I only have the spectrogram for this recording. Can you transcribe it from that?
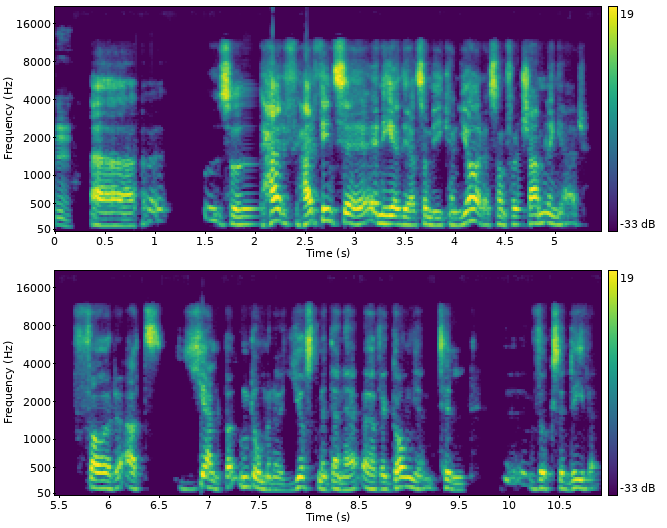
Mm. Uh, så här, här finns en hel del som vi kan göra som församlingar för att hjälpa ungdomarna just med den här övergången till vuxenlivet.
